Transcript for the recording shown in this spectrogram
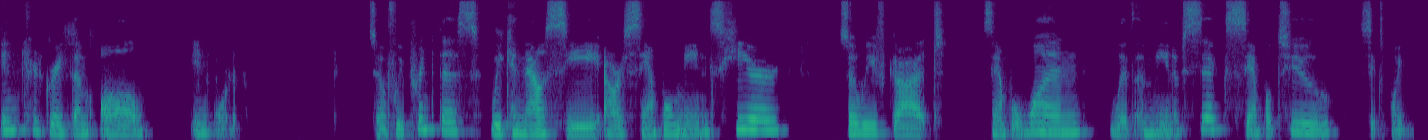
integrate them all in order. So if we print this, we can now see our sample means here. So we've got sample one with a mean of six, sample two 6.3,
